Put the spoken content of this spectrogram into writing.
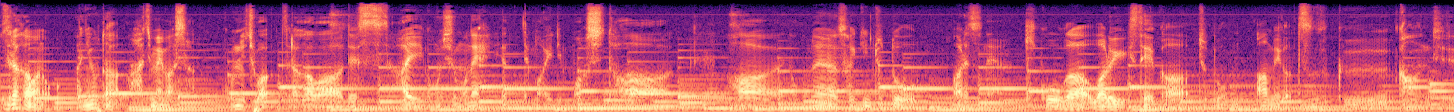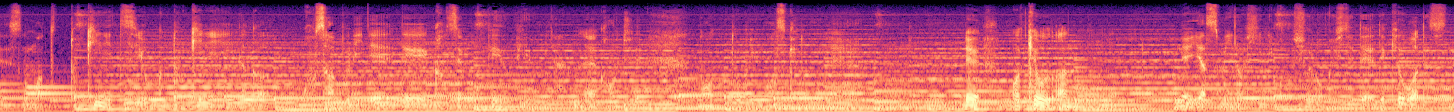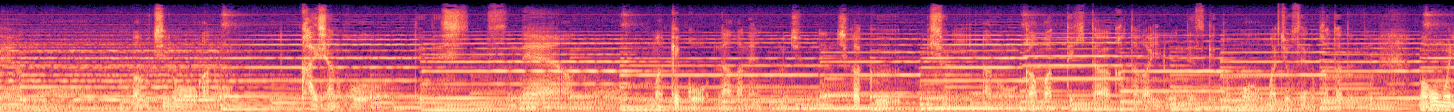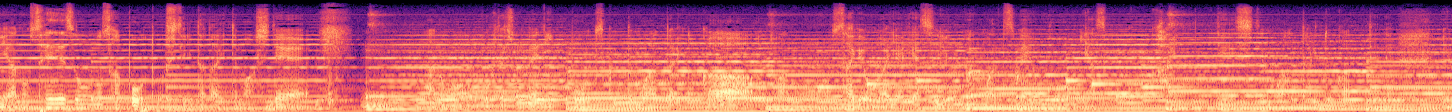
うずら川のアニオタ始めました。こんにちはうずら川です。はい今週もねやってまいりました。はいなんかね最近ちょっとあれですね気候が悪いせいかちょっと雨が続く感じでですねまた時に強く時になんか小さぶりでで風もビュービューみたいなね感じでなっておりますけどもね。で、まあ、今日あのね、休みの日にこう収録してて、で、今日はですね、あの、まあ、うちの、あの、会社の方でですね、あの、まあ、結構長年、10年近く一緒に、あの、頑張ってきた方がいるんですけども、まあ、女性の方でね、まあ、主にあの、製造のサポートをしていただいてまして、うん、あの、僕たちのね、日報を作ってもらったりとか、あとあの、作業がやりやすいように、まあ、図面をこう見やすく書いて、しても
